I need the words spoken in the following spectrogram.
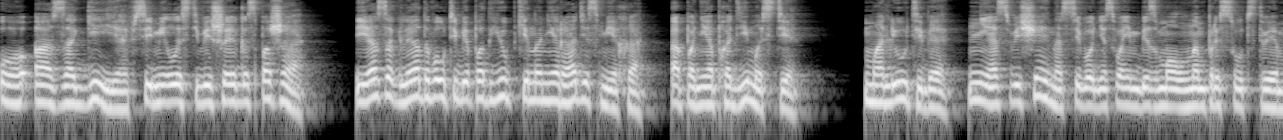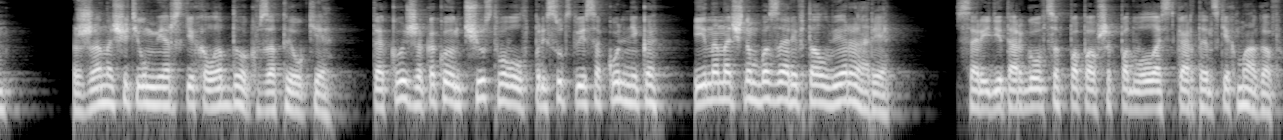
«О, Азагия, всемилостивейшая госпожа! Я заглядывал тебе под юбки, но не ради смеха, а по необходимости. Молю тебя, не освещай нас сегодня своим безмолвным присутствием». Жан ощутил мерзкий холодок в затылке, такой же, какой он чувствовал в присутствии Сокольника и на ночном базаре в Талвераре. Среди торговцев, попавших под власть картенских магов.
